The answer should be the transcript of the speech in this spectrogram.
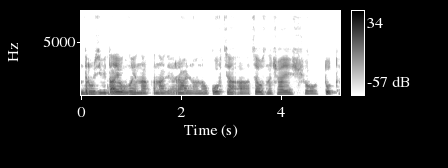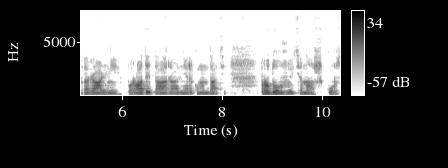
Друзі, вітаю! Ви на каналі Реального науковця, а це означає, що тут реальні поради та реальні рекомендації. Продовжується наш курс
